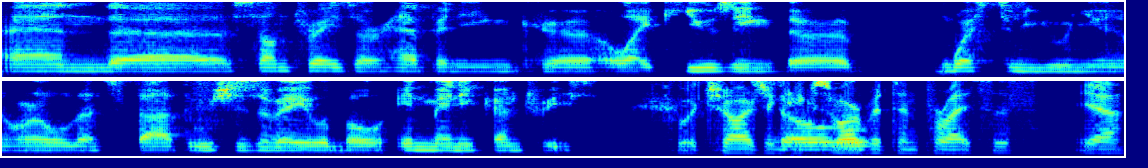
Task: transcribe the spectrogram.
And uh, some trades are happening uh, like using the western union or all that stuff which is available in many countries. We're charging so, exorbitant prices. Yeah.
